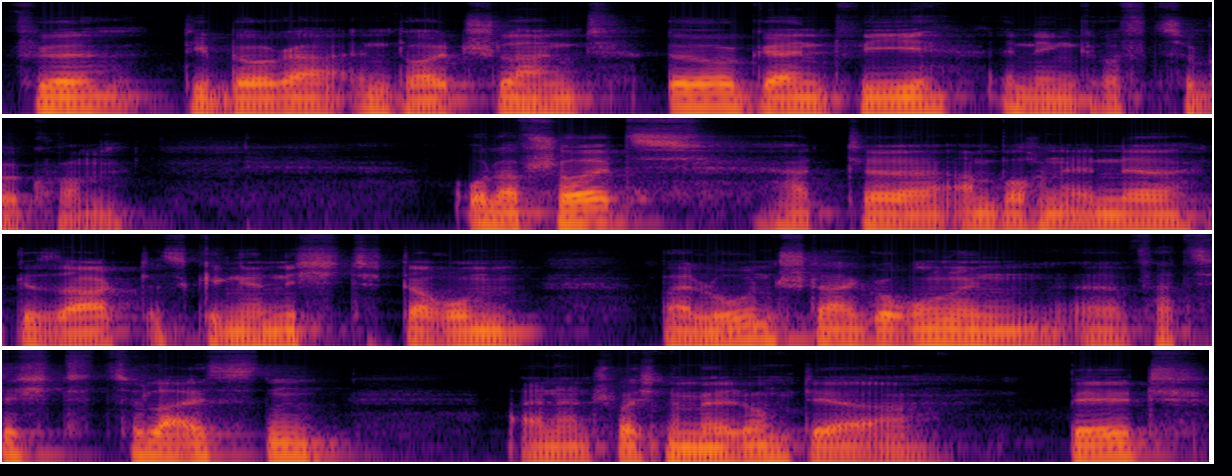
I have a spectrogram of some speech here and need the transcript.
für die Bürger in Deutschland irgendwie in den Griff zu bekommen. Olaf Scholz hat äh, am Wochenende gesagt, es ginge nicht darum, bei Lohnsteigerungen äh, Verzicht zu leisten. Eine entsprechende Meldung der Bild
